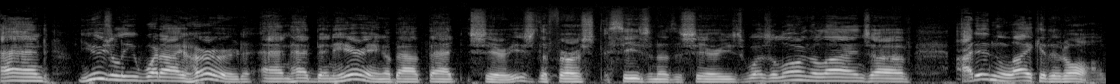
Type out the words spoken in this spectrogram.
And usually, what I heard and had been hearing about that series, the first season of the series, was along the lines of I didn't like it at all,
